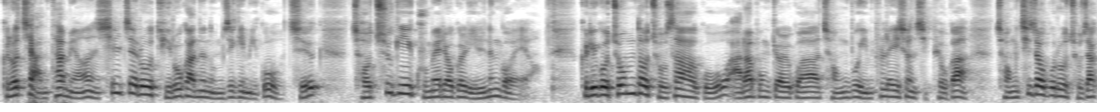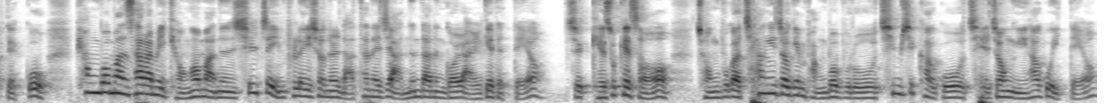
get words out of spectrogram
그렇지 않다면 실제로 뒤로 가는 움직임이고, 즉 저축이 구매력을 잃는 거예요. 그리고 좀 더 조사하고 알아본 결과 정부 인플레이션 지표가 정치적으로 조작됐고 평범한 사람이 경험하는 실제 인플레이션을 나타내지 않는다는 걸 알게 됐대요. 즉 계속해서 정부가 창의적인 방법으로 침식하고 재정의하고 있대요.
